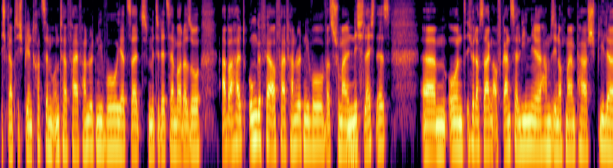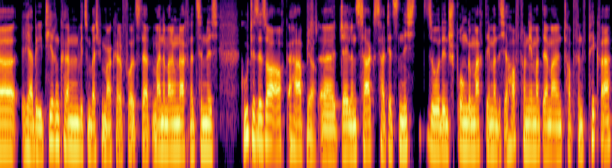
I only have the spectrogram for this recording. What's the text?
ich glaube, sie spielen trotzdem unter 500 Niveau jetzt seit Mitte Dezember oder so, aber halt ungefähr auf 500 Niveau, was schon mal nicht schlecht ist. Ähm, und ich würde auch sagen, auf ganzer Linie haben sie noch mal ein paar Spieler rehabilitieren können, wie zum Beispiel Markel hat meiner Meinung nach eine ziemlich gute Saison auch gehabt. Ja. Äh, Jalen Sachs hat jetzt nicht so den Sprung gemacht, den man sich erhofft von jemand, der mal ein Top 5 Pick war.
